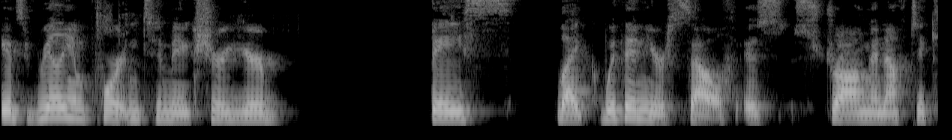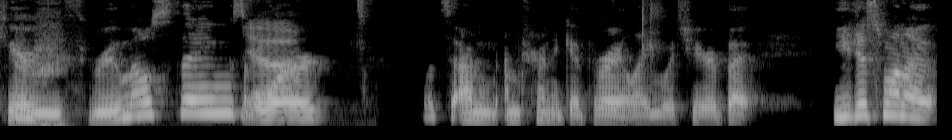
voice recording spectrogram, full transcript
it's really important to make sure your base, like within yourself, is strong enough to carry you through most things. Yeah. Or what's I'm I'm trying to get the right language here, but you just want to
